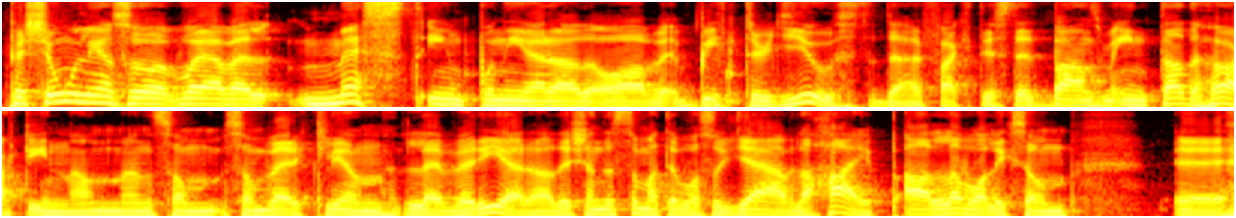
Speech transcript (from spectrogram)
Personligen så var jag väl mest imponerad av Bitter Youth där faktiskt. Ett band som jag inte hade hört innan men som, som verkligen levererade. Det kändes som att det var så jävla hype. Alla var liksom eh,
